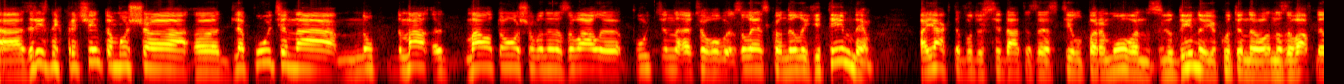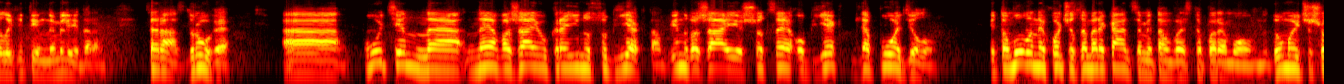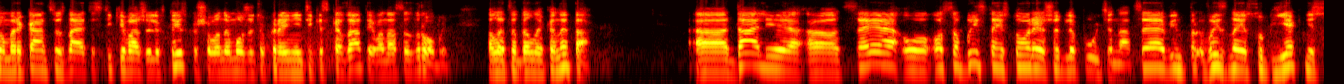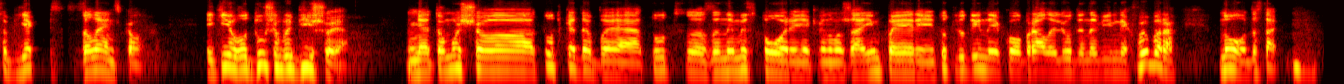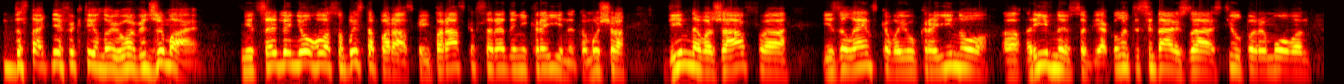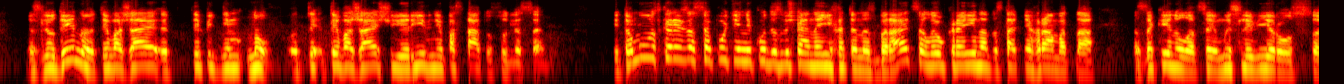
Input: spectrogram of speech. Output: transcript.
А, З різних причин, тому що е, для Путіна ну е, мало того, що вони називали Путіна цього Зеленського нелегітимним. А як ти будеш сідати за стіл перемовин з людиною, яку ти на- називав нелегітимним лідером? Це раз. Друге, е, Путін не, не вважає Україну суб'єктом. Він вважає, що це об'єкт для поділу. І тому вони хочуть з американцями там вести перемовини, думаючи, що американці знаєте стільки важелів тиску, що вони можуть Україні тільки сказати, і вона все зробить. Але це далеко не так. Е, Далі е, це особиста історія ще для Путіна. Це він визнає суб'єктність, суб'єктність Зеленського, який його дуже вибішує. Е, Тому що тут КДБ, тут за ним історія, як він вважає, імперії. Тут людина, яку обрали люди на вільних виборах, ну достатньо достатньо ефективно його віджимає. І це для нього особиста поразка, і поразка всередині країни, тому що він не вважав е, і Зеленського, і Україну е, рівною собі. А коли ти сідаєш за стіл перемовин з людиною, ти вважає, ти піднім, ну ти, ти вважаєш її рівні по статусу для себе. І тому, скоріше за все, Путін нікуди звичайно їхати не збирається, але Україна достатньо грамотно закинула цей мислевірус е,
